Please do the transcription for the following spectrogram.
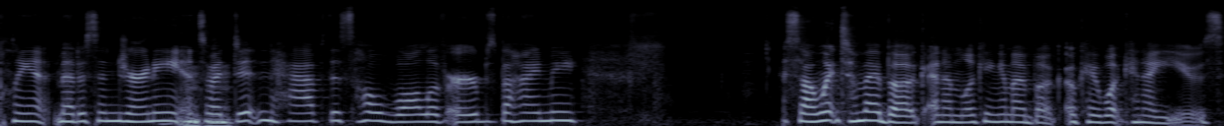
plant medicine journey, and so I didn't have this whole wall of herbs behind me. So I went to my book and I'm looking at my book. Okay, what can I use?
